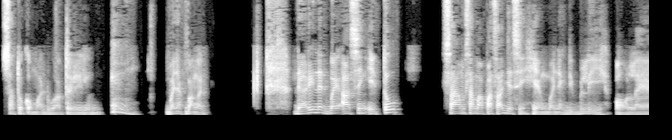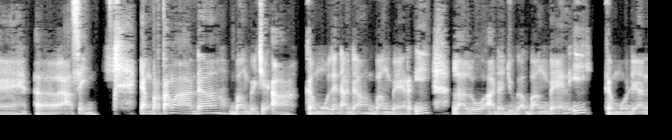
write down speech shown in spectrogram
1,2 triliun. banyak banget. Dari net buy asing itu saham-saham apa saja sih yang banyak dibeli oleh uh, asing? Yang pertama ada Bank BCA, kemudian ada Bank BRI, lalu ada juga Bank BNI, kemudian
